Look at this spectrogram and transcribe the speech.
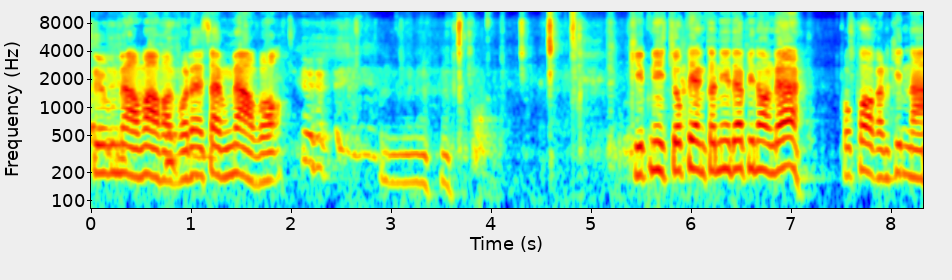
ซื้อมึงหน้าวมาผ่านพอได้ใส่มึงหน้าวบ่อืมคลิปนี้จบเพียงเท่านี้เด้อพี่น้องเด้อพบพ่อกันคลิปหน้า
